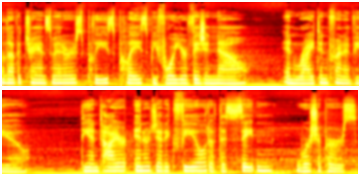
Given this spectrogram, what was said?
Beloved transmitters, please place before your vision now and right in front of you, the entire energetic field of the Satan worshippers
